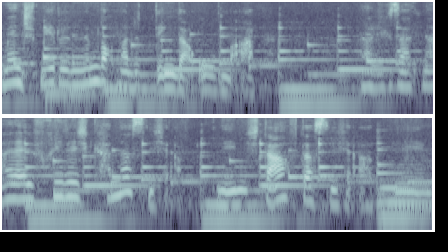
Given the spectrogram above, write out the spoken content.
Mensch Mädel, nimm doch mal das Ding da oben ab. Dann habe ich gesagt, nein Elfriede, ich kann das nicht abnehmen, ich darf das nicht abnehmen.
